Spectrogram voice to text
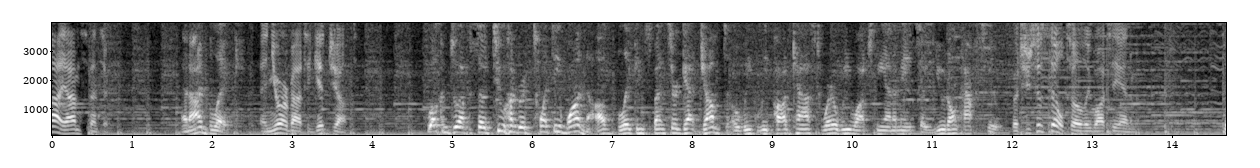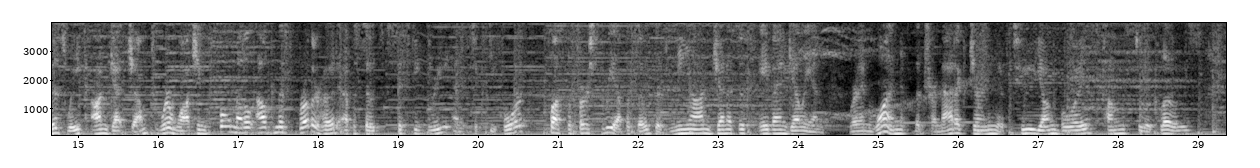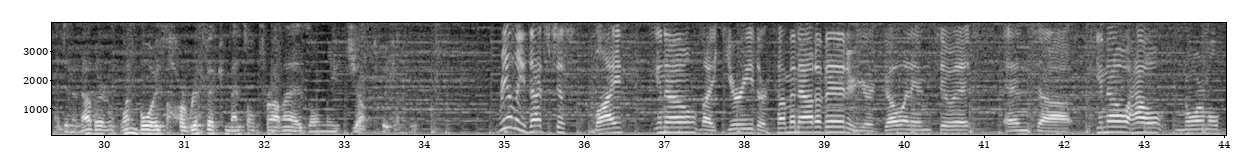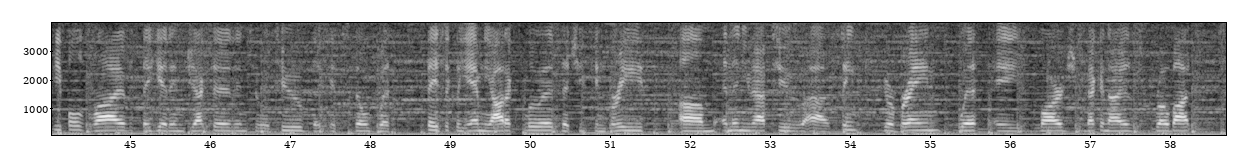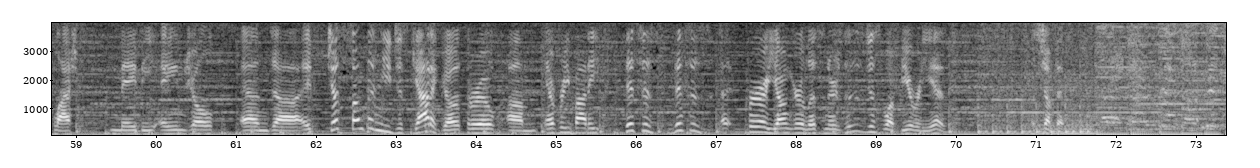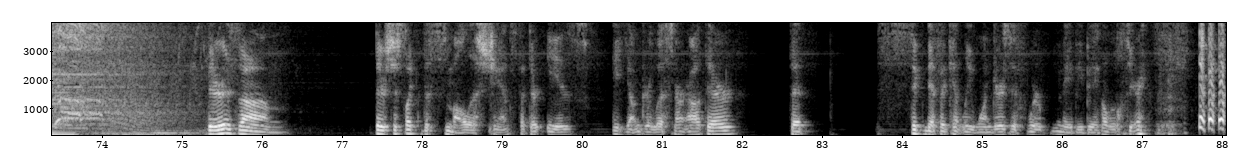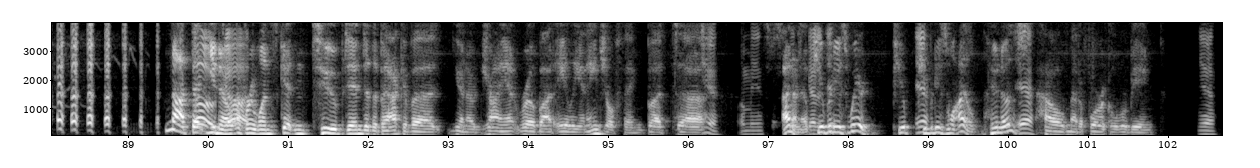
Hi, I'm Spencer, And I'm Blake. and you're about to get jumped. Welcome to episode 221 of Blake and Spencer Get Jumped, a weekly podcast where we watch the anime so you don't have to. But you should still totally watch the anime. This week on Get Jumped, we're watching Full Metal Alchemist Brotherhood episodes 63 and 64, plus the first three episodes of Neon Genesis Evangelion, where in one, the traumatic journey of two young boys comes to a close, and in another, one boy's horrific mental trauma is only just beginning. Really, that's just life, you know? Like, you're either coming out of it or you're going into it. And, uh, you know how normal people's lives, they get injected into a tube that gets filled with basically amniotic fluid that you can breathe. Um, and then you have to uh, sync your brain with a large mechanized robot slash maybe angel. And uh, it's just something you just gotta go through. Um, everybody this is this is uh, for our younger listeners this is just what puberty is. Let's jump in. There's um there's just like the smallest chance that there is a younger listener out there that significantly wonders if we're maybe being a little serious. Not that, Oh, you know, God. everyone's getting tubed into the back of a, you know, giant robot alien angel thing, but uh yeah i mean I don't know, puberty's weird. Pu- Yeah. Puberty's wild. Who knows Yeah. how metaphorical we're being. yeah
